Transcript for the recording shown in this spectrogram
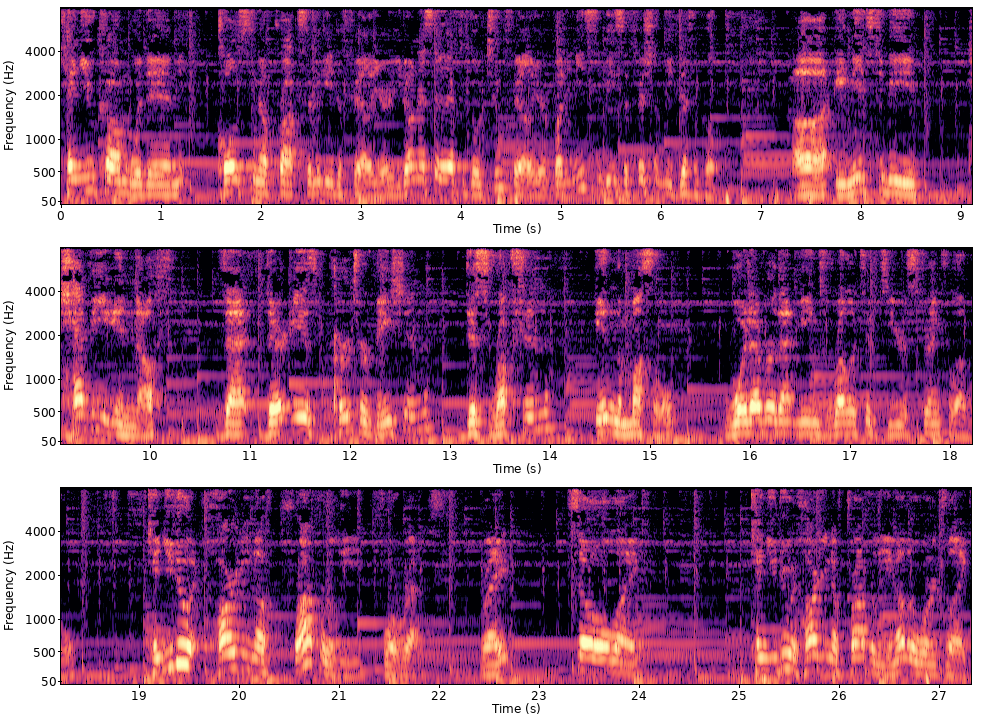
can you come within close enough proximity to failure? You don't necessarily have to go to failure, but it needs to be sufficiently difficult. Uh, it needs to be heavy enough that there is perturbation, disruption in the muscle, whatever that means relative to your strength level. Can you do it hard enough properly for reps, right? So like, can you do it hard enough properly? In other words, like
